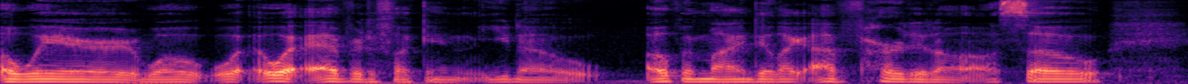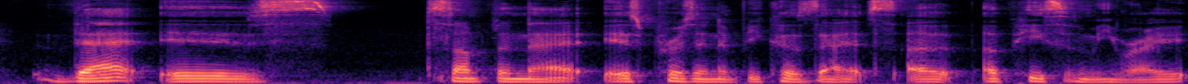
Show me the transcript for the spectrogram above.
aware, well, whatever the fucking you know, open minded. Like I've heard it all. So that is something that is presented because that's a, a piece of me, right?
